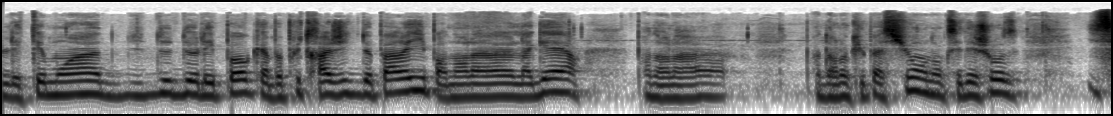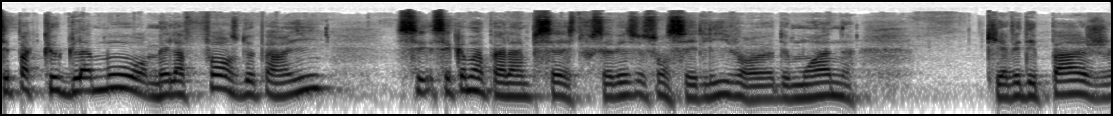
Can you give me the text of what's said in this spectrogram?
les témoins de, l'époque un peu plus tragique de Paris pendant la, la guerre, pendant la, dans l'occupation. Donc c'est des choses. C'est pas que glamour, mais la force de Paris, c'est comme un palimpseste. Vous savez, ce sont ces livres de moines qui avaient des pages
